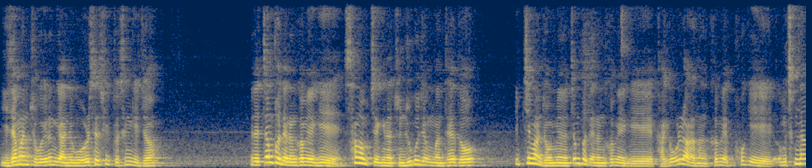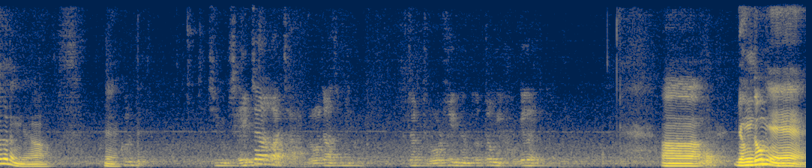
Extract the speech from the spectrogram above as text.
이자만 주고 이런 게 아니고 월세 수익도 생기죠. 근데 점프되는 금액이 상업적이나 준주구적만 돼도 입지만 좋으면 점프되는 금액이 가격 올라가는 금액 폭이 엄청나거든요. 네. 지금 세입자가 잘 안 들어오지 않습니까? 잘 들어올 수 있는 어떤 한계가 있다. 어, 명동에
